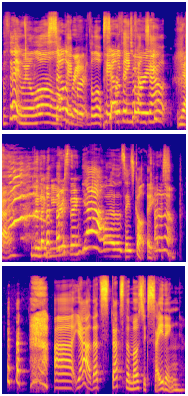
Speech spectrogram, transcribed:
thing when a little, little paper, the little paper thing comes out. Yeah, the like New Year's thing. yeah, what are those things called? Anyways. I don't know. uh, yeah, that's that's the most exciting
